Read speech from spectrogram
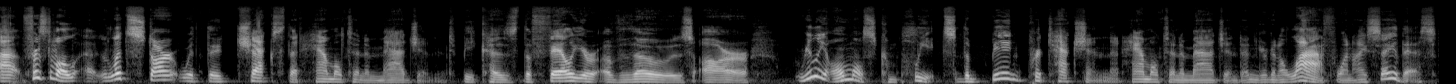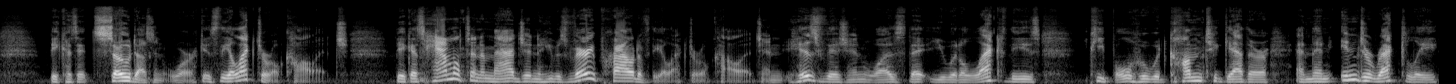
Uh, first of all, uh, let's start with the checks that Hamilton imagined, because the failure of those are really almost complete. The big protection that Hamilton imagined, and you're going to laugh when I say this, because it so doesn't work, is the Electoral College. Because Hamilton imagined he was very proud of the Electoral College, and his vision was that you would elect these people who would come together and then indirectly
